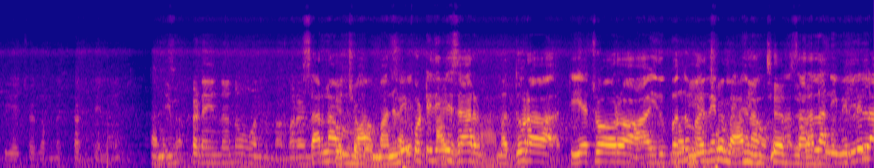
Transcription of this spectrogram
ಡಿ ಎಚ್ ಗಮನಕ್ಕೆ ತರ್ತೀನಿ. ನಿಮ್ಮ ಕಡೆಯಿಂದನೂ ಒಂದು ಸರ್ ನಾವು ಮನವಿ ಕೊಟ್ಟಿದ್ದೀವಿ ಸರ್. ಮದ್ದೂರ ಟಿ ಎಚ್ ಅವರು ಇದಕ್ಕೆ ಬಂದು ಮನವಿ ಕೊಟ್ಟಿದ್ದೀವಿ ನಾವು. ಸರ್ ಅಲ್ಲ ನೀವು ಇಲ್ಲಿಲ್ಲ.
